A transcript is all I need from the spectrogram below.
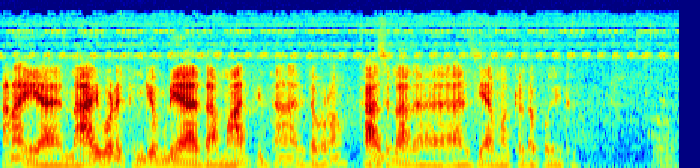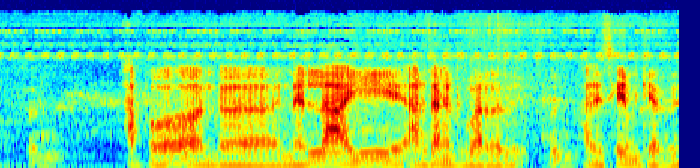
ஆனால் நாய் கூட திங்க முடியாத மாற்றி தான் அதுக்கப்புறம் காசு இல்லாத அரிசியாக மக்கள்கிட்ட போயிட்டு அப்போது அந்த நெல்லாகி அரசாங்கத்துக்கு வர்றது அதை சேமிக்கிறது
